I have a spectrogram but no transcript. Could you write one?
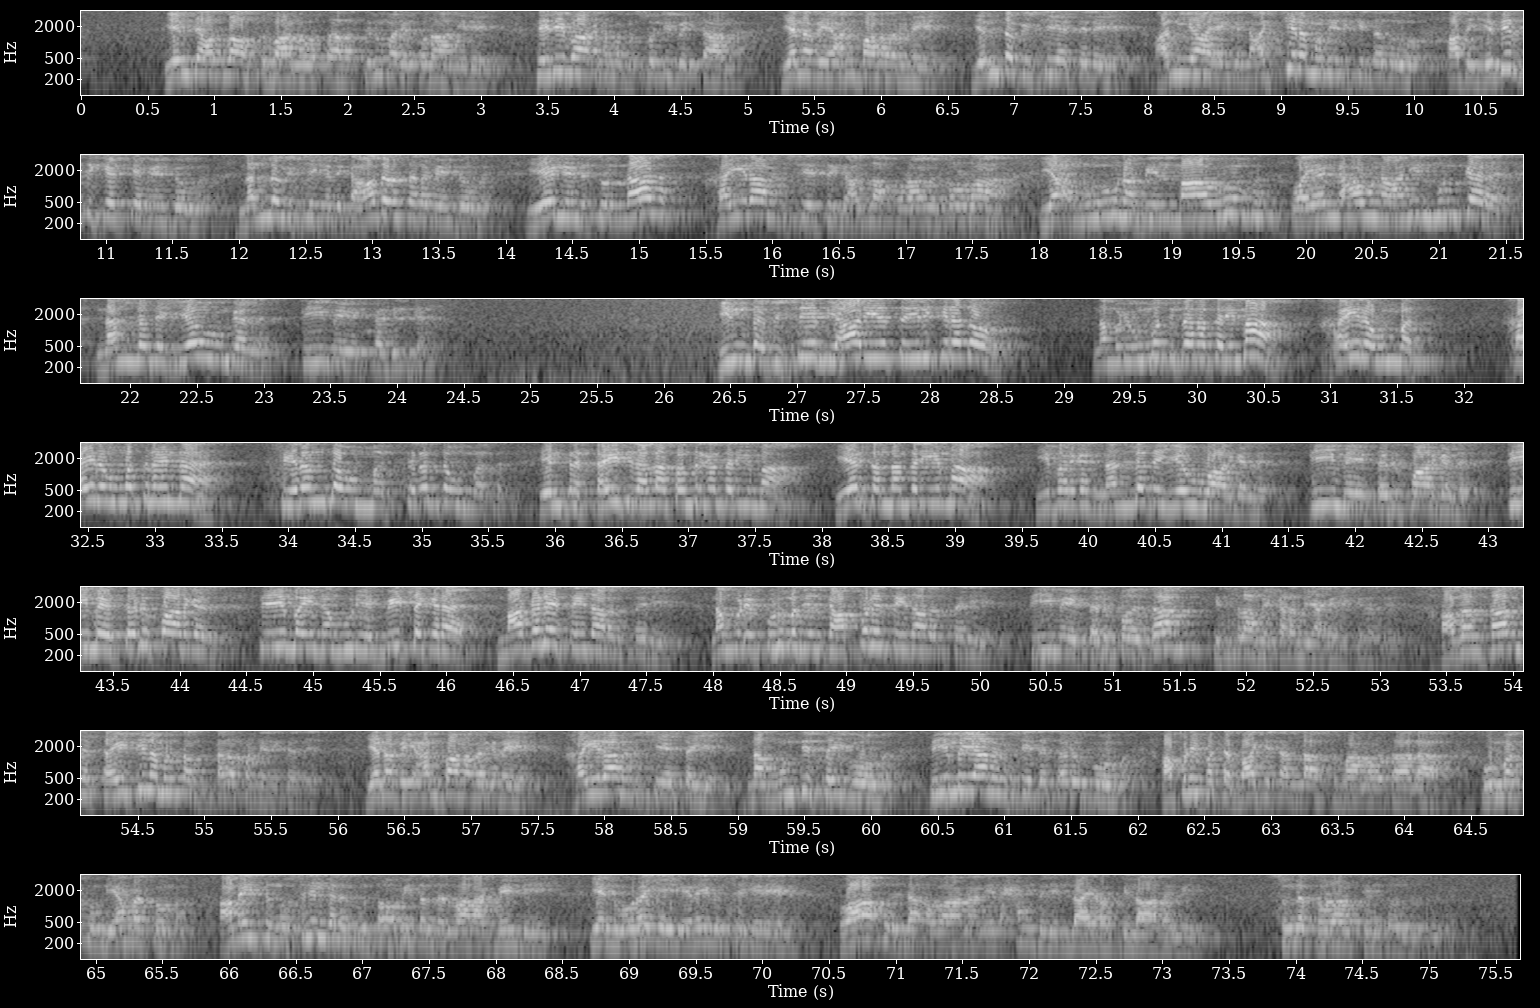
என்று அல்லாஹ் சுபானவத்தால திருமறை குரானிலே தெளிவாக நமக்கு சொல்லிவிட்டான். எனவே அன்பானவர்களே எந்த விஷயத்திலே அநியாயங்கள் அக்கிரமல் இருக்கின்றதோ அதை எதிர்த்து கேட்க வேண்டும் நல்ல விஷயங்களுக்கு ஆதரவு தர வேண்டும். ஏன் என்று சொன்னால் ஹைரான விஷயத்துக்கு அல்லாஹ் குரான் சொல்றான் யா முருன பில் மாரூப் வயன்ஹவுன அனில் முன்கர் நல்லதை ஏவுங்கள் தீமையை தடுங்கள். இந்த விஷயம் யார் இடத்தில் இருக்கிறதோ நம்முடைய உம்மத்து பேர தெரியுமா? ஹைர உம்மத். ஹைர உம்மத்னா என்ன? சிறந்த உம்மத் சிறந்த உம்மத் என்ற டைட்டில் எல்லாம் தந்திருக்கான் தெரியுமா? ஏன் தந்தான் தெரியுமா? இவர்கள் நல்லதை ஏவுவார்கள் தீமையை தடுப்பார்கள் தீமையை தடுப்பார்கள். தீமை நம்முடைய வீட்டில் இருக்கிற மகனை செய்தாலும் சரி நம்முடைய குடும்பத்திற்கு அப்பனை செய்தாலும் சரி தீமையை தடுப்பது தான் இஸ்லாமிய கடமையாக இருக்கிறது. அதனால் தான் இந்த டைட்டில் நமக்கு தரப்பட்டிருக்கிறது. எனவே அன்பானவர்களே ஹைரான விஷயத்தை நாம் முந்தி செய்வோம் தீமையான விஷயத்தை தடுப்போம். அப்படிப்பட்ட பாக்கியத்தை அல்லா சுபானவத்தாலா உமக்கும் எமக்கும் அனைத்து முஸ்லிம்களுக்கும் தோஃபி தந்தல்வானாக வேண்டி என் உரையை நிறைவு செய்கிறேன். வாஹுரி தாவானான் அல்ஹம்துலில்லாஹி ரப்பில் ஆலமீன். சுன்னத்துடன் சேர்ந்து வந்து கொள்கிறேன்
